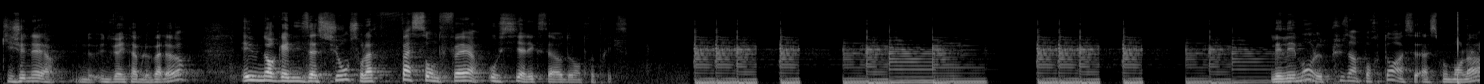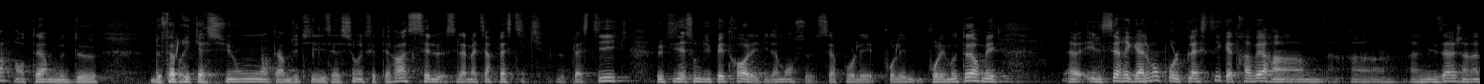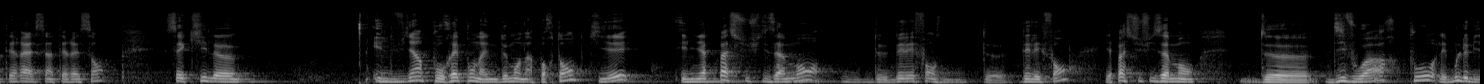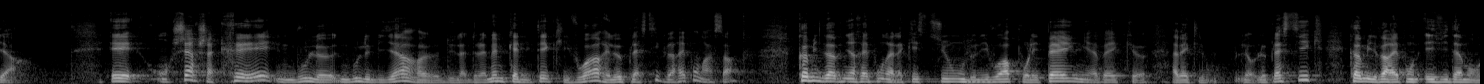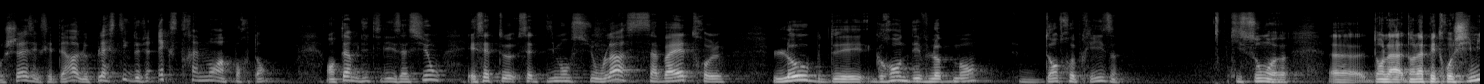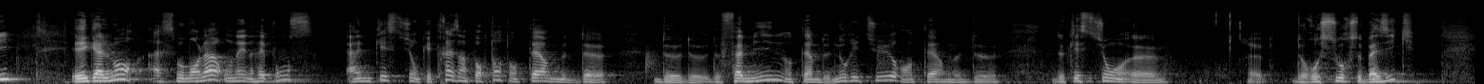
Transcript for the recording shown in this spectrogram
qui génère une véritable valeur, et une organisation sur la façon de faire aussi à l'extérieur de l'entreprise. L'élément le plus important à ce, moment-là, en termes de, fabrication, en termes d'utilisation, etc., c'est la matière plastique. Le plastique, l'utilisation du pétrole, évidemment, se sert pour les, pour les, pour les moteurs, mais euh, il sert également pour le plastique à travers un, un usage, un intérêt assez intéressant. C'est qu'il euh, il vient pour répondre à une demande importante qui est il n'y a pas suffisamment d'éléphants, il n'y a pas suffisamment d'ivoire pour les boules de billard. Et on cherche à créer une boule, de billard euh, de la, même qualité que l'ivoire, et le plastique va répondre à ça. Comme il va venir répondre à la question de l'ivoire pour les peignes avec, euh, le, plastique, comme il va répondre évidemment aux chaises, etc., le plastique devient extrêmement important en termes d'utilisation. Et cette, dimension-là, ça va être l'aube des grands développements d'entreprises qui sont euh, euh, dans, la, dans la pétrochimie. Et également, à ce moment-là, on a une réponse à une question qui est très importante en termes de, de, famine, en termes de nourriture, en termes de, questions euh, de ressources basiques,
